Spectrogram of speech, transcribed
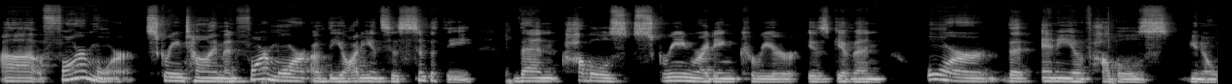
Uh, far more screen time and far more of the audience's sympathy than Hubbell's screenwriting career is given, or that any of Hubbell's, you know,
